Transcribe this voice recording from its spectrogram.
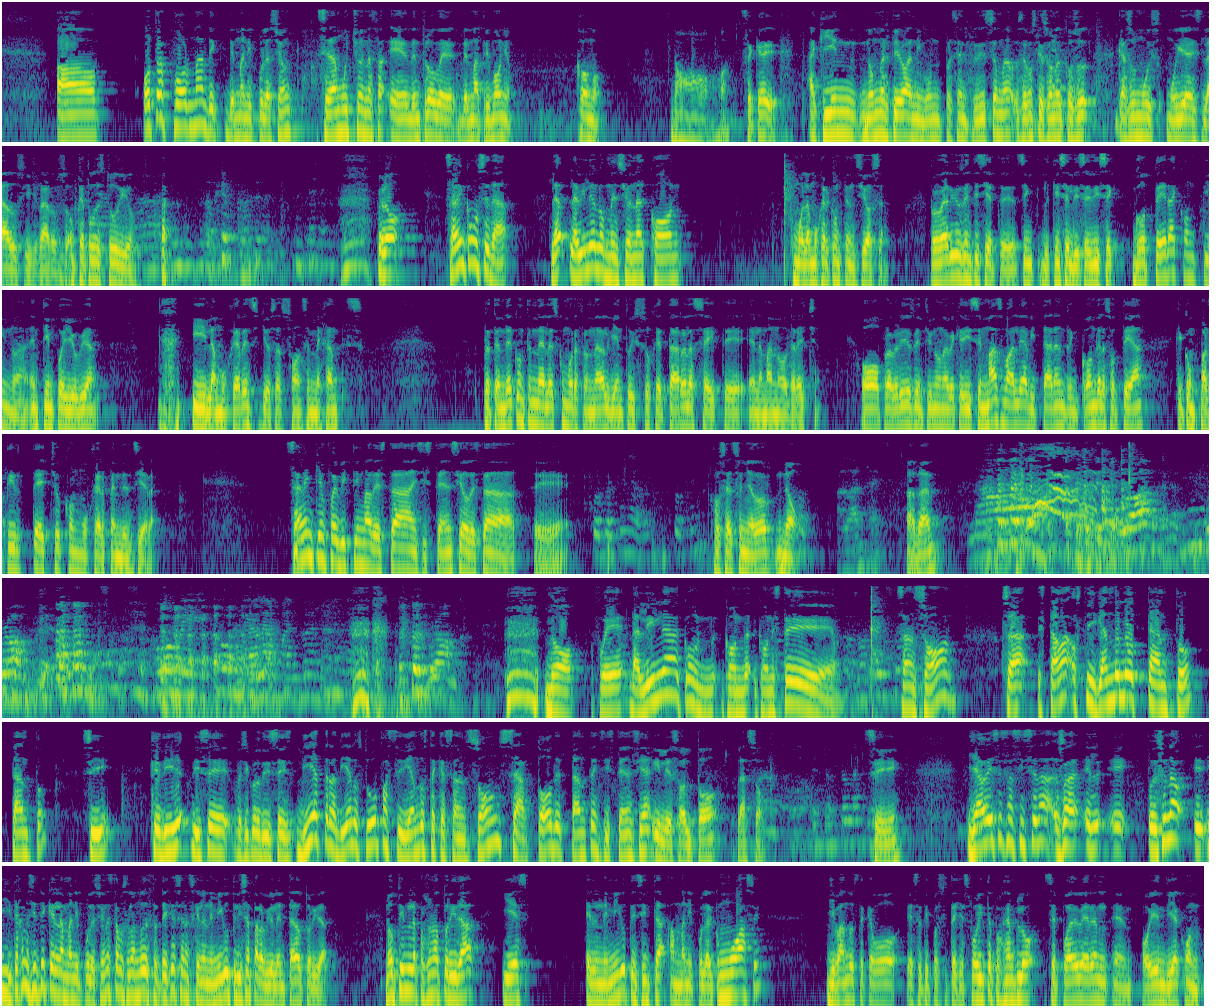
Ah, otra forma de, manipulación se da mucho eh, dentro del matrimonio. ¿Cómo? No, sé que aquí no me refiero a ningún presente. Sabemos que son casos, muy, muy aislados y raros, objetos de estudio. Pero, ¿saben cómo se da? La, Biblia lo menciona con como la mujer contenciosa. Proverbios 27, el 15 al 16 dice, gotera continua en tiempo de lluvia y la mujer rencillosa son semejantes. Pretender contenerla es como refrenar al viento y sujetar el aceite en la mano derecha. O Proverbios 21, que dice, más vale habitar en rincón de la azotea que compartir techo con mujer pendenciera. ¿Saben quién fue víctima de esta insistencia o de esta... Eh, José el Soñador. José. José el Soñador, no. Adán. No. wrong, No, fue Dalila con, con, con este Sansón. O sea, estaba hostigándolo tanto, tanto, ¿sí? Que dice, versículo 16, día tras día lo estuvo fastidiando hasta que Sansón se hartó de tanta insistencia y le soltó la sopa. Sí. Y a veces así se da. O sea, el, eh, pues una, eh, y déjame decirte que en la manipulación estamos hablando de estrategias en las que el enemigo utiliza para violentar autoridad. No tiene la persona autoridad y es el enemigo te incita a manipular. ¿Cómo hace? Llevando este cabo ese tipo de estrategias. Ahorita, por ejemplo, se puede ver en, hoy en día con,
